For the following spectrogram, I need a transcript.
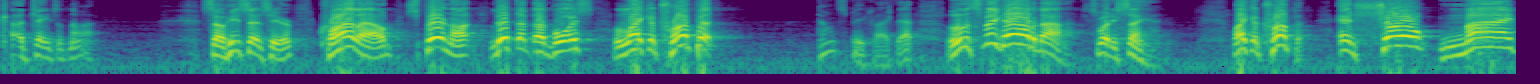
God changeth not. So he says here, cry aloud, spare not, lift up thy voice like a trumpet. Don't speak like that. Let's speak out about it. That's what he's saying. Like a trumpet. And show my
